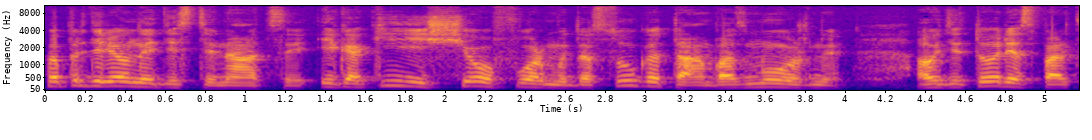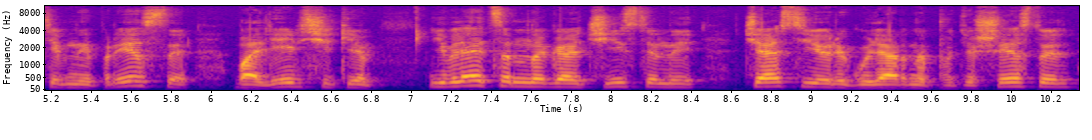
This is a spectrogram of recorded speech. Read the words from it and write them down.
в определенной дестинации и какие еще формы досуга там возможны. Аудитория спортивной прессы, болельщики, является многочисленной, часть ее регулярно путешествует,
